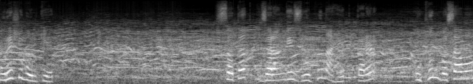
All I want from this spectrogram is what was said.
पुरेशी बोलकी आहेत. सतत जरांगे झोपून आहेत कारण उठून बसावं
